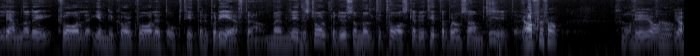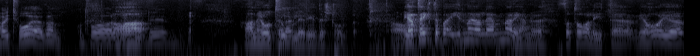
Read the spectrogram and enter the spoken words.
lämnade kval, Indycar-kvalet och tittade på det efterhand. Men Ridderstolpe, du som multitaskar, du tittar på dem samtidigt? Eller? Ja, för fan. Ja. Det är jag. Ja. Jag har ju två ögon och två öron. Ja. Det, Han är otrolig Ridderstolpe. ja. Jag tänkte bara innan jag lämnar er nu få ta lite. Vi har ju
